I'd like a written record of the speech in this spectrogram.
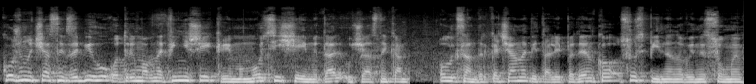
Кожен учасник забігу отримав на фініші, крім емоцій, ще й медаль учасника. Олександр Качана, Віталій Педенко, Суспільне новини Суми.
